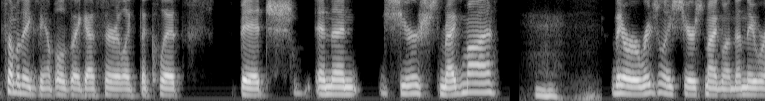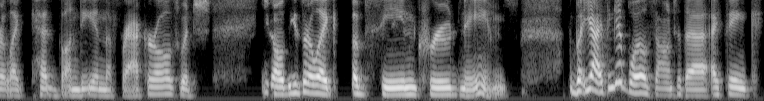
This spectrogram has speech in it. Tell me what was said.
some of the examples, I guess, are like the Clits, bitch, and then sheer Schmegma. Hmm. They were originally sheer smegma, and then they were like Ted Bundy and the Frat Girls, which, you know, these are like obscene, crude names. But yeah, I think it boils down to that. I think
